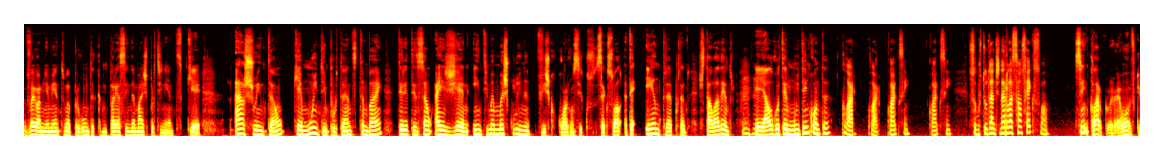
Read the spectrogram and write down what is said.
veio à minha mente uma pergunta que me parece ainda mais pertinente, que é, acho então que é muito importante também ter atenção à higiene íntima masculina, visto que o órgão sex- sexual até entra, portanto, está lá dentro. É algo a ter muito em conta. Claro, claro, claro que sim. Claro que sim. Sobretudo antes da relação sexual. Sim, claro, é óbvio que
